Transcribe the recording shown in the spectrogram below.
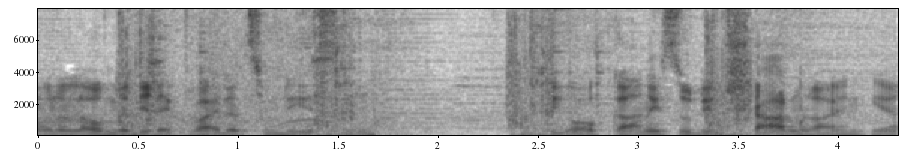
Und dann laufen wir direkt weiter zum nächsten. Kriegen auch gar nicht so den Schaden rein hier.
